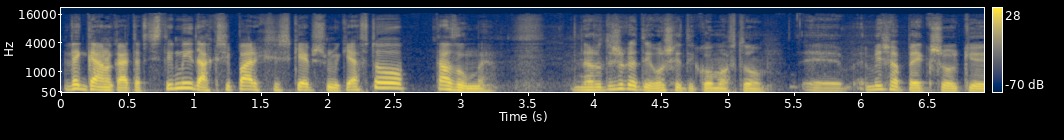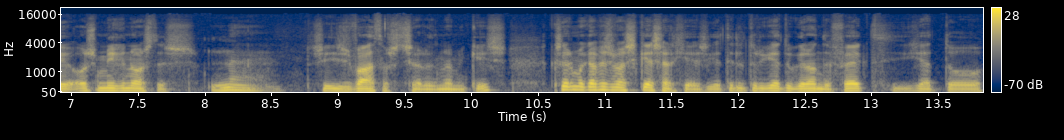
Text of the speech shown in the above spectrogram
Δεν κάνω κάτι αυτή τη στιγμή. Εντάξει, υπάρχει στη σκέψη μου και αυτό. Θα δούμε. να ρωτήσω κάτι εγώ σχετικό με αυτό. Ε, Εμείς απ' έξω και ως μη γνώστες Ναι. εις βάθος της αεροδυναμικής, ξέρουμε κάποιες βασικές αρχές για τη λειτουργία του ground effect, για, το,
